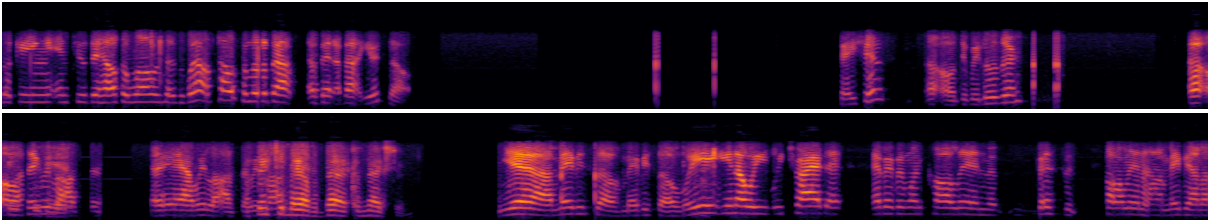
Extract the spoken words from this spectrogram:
looking into the health and wellness as well. Tell us a little about a bit about yourself. Patience. Uh oh, did we lose her? Uh oh, I think we lost her. Uh, yeah, we lost her. I we think lost you may have a bad connection. Yeah, maybe so, maybe so. We, you know, we we try to have everyone call in. The best call in on maybe on a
